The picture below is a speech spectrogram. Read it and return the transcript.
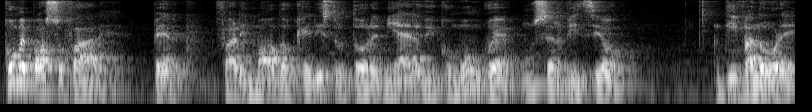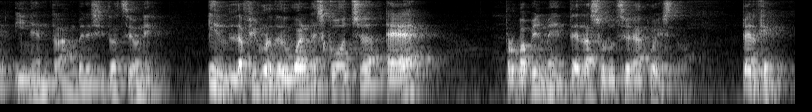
Come posso fare per fare in modo che l'istruttore mi eroghi comunque un servizio di valore in entrambe le situazioni? Il, la figura del wellness coach è probabilmente la soluzione a questo. Perché?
